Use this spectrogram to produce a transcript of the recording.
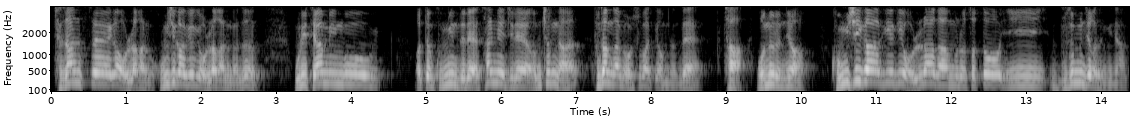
재산세가 올라가는 거, 공시가격이 올라가는 것은 우리 대한민국 어떤 국민들의 삶의 질에 엄청난 부담감이 올 수밖에 없는데 자 오늘은요 공시가격이 올라감으로써 또 이 무슨 문제가 생기냐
